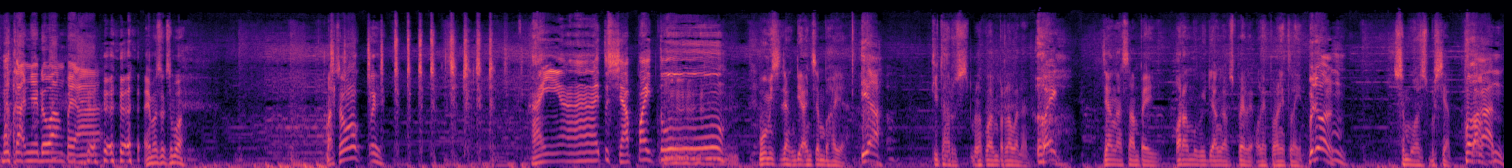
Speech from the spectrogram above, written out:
Mukanya doang PA. Ayo masuk semua. Masuk. Eh, Haya, itu siapa itu? bumi sedang diancam bahaya. Iya. Kita harus melakukan perlawanan. Baik. Jangan sampai orang bumi dianggap sepele oleh planet lain. Betul. Semua harus bersiap. Sepakat.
